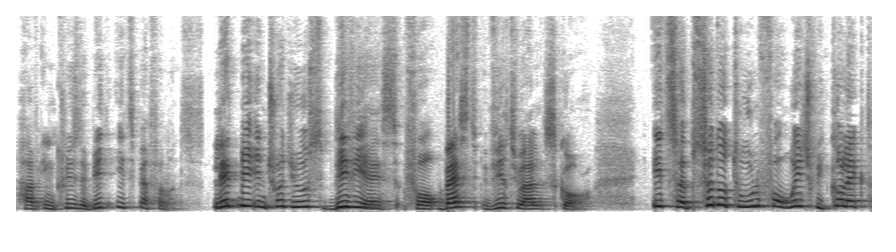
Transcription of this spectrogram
have increased a bit its performance. Let me introduce BVS for Best Virtual Score. It's a pseudo tool for which we collect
